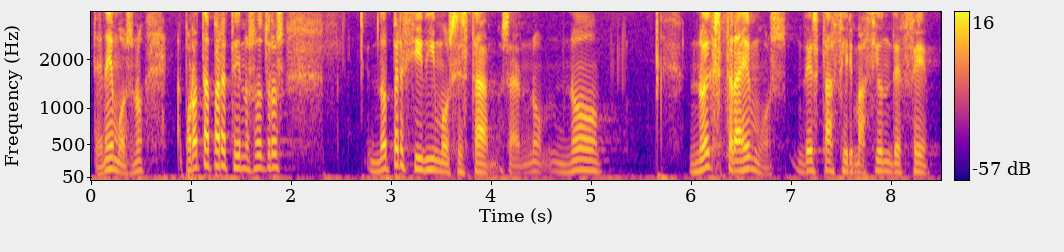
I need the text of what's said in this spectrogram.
Tenemos, ¿no? Por otra parte, nosotros no percibimos esta, o sea, no, no, no extraemos de esta afirmación de fe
